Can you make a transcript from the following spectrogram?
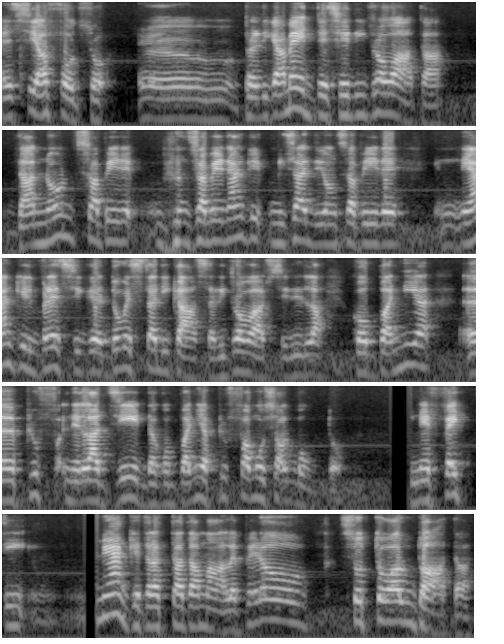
Eh sì, Alfonso, eh, praticamente si è ritrovata da non sapere, non sapere neanche, mi sa di non sapere neanche il wrestling dove sta di casa, ritrovarsi nella compagnia eh, più nell'azienda, compagnia più famosa al mondo. In effetti neanche trattata male, però sottovalutata.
